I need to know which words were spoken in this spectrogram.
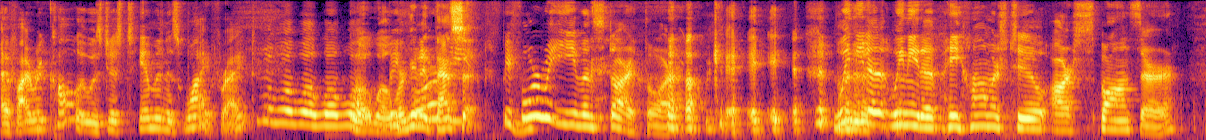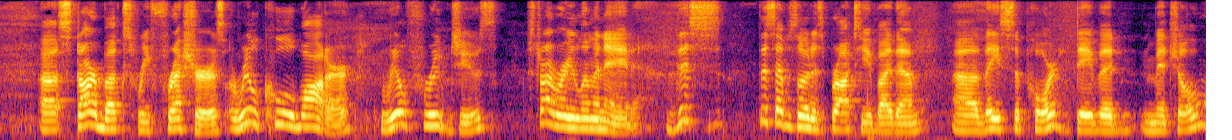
If I recall, it was just him and his wife, right? Whoa, whoa, whoa, whoa, whoa! Well, well, we're gonna- Before that's we, a- before we even start, Thor. Okay. we need to we need to pay homage to our sponsor, uh, Starbucks Refreshers, a real cool water, real fruit juice, strawberry lemonade. This this episode is brought to you by them. Uh, they support David Mitchell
